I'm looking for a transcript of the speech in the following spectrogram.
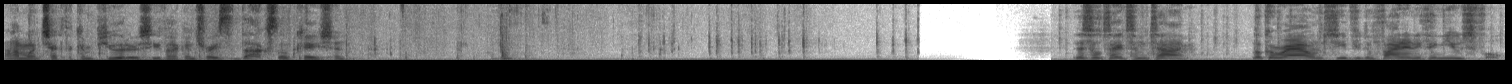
I'm gonna check the computer, see if I can trace the doc's location. This'll take some time. Look around, see if you can find anything useful.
